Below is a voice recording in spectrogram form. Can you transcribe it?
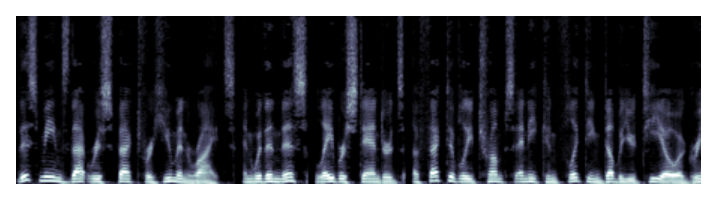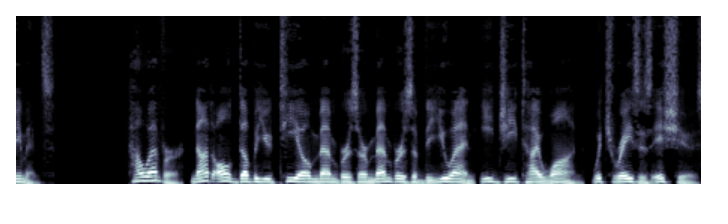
This means that respect for human rights, and within this, labor standards, effectively trumps any conflicting WTO agreements. However, not all WTO members are members of the UN e.g. Taiwan, which raises issues.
